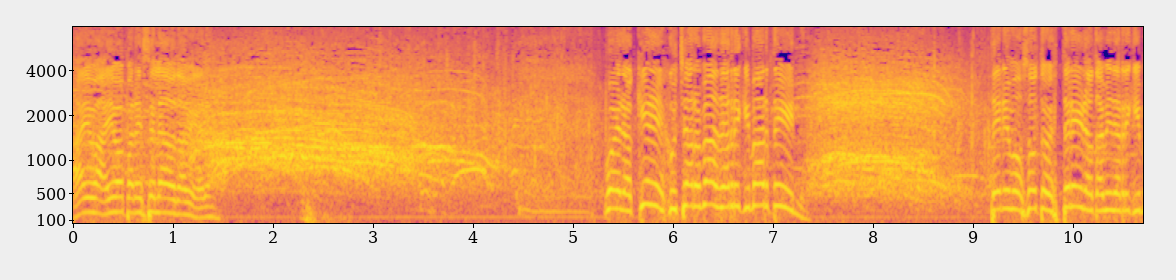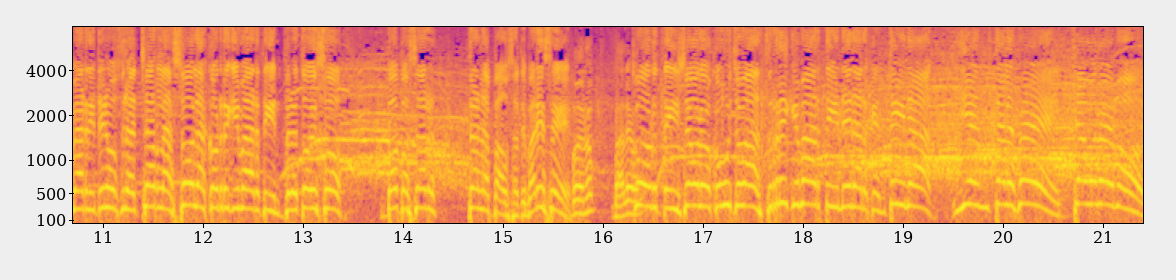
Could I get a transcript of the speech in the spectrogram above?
Ahí va, ahí va para ese lado también. ¿eh? Bueno, ¿quieren escuchar más de Ricky Martin? Tenemos otro estreno también de Ricky Martin. Tenemos una charla a solas con Ricky Martin. Pero todo eso va a pasar tras la pausa, ¿te parece? Bueno, vale, vale. Corte y ya volvemos con mucho más. Ricky Martin en Argentina y en Telefe. ¡Ya volvemos!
